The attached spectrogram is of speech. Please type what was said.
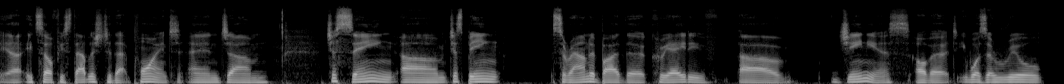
uh, itself established to that point. And um, just seeing um, just being surrounded by the creative uh, genius of it, it was a real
